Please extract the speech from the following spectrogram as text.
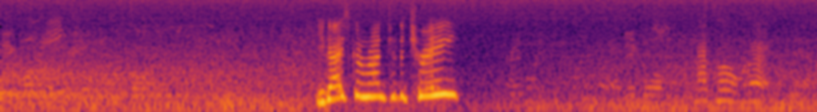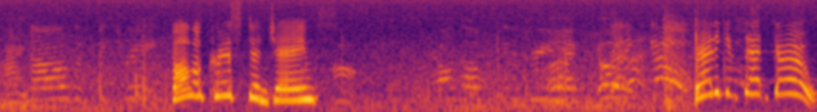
Big walnut tree on the far. You guys gonna run to the tree? No, the big tree. Follow Kristen, James. Ready, get set, go!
